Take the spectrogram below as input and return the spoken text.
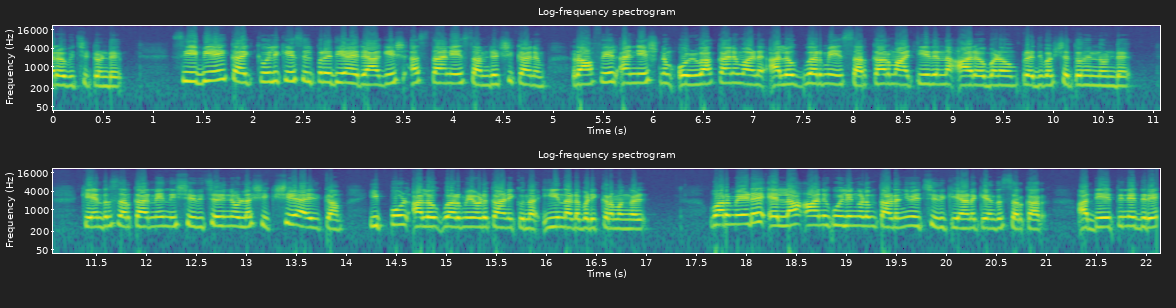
ആരോപിച്ചിട്ടുണ്ട്. സി ബി ഐ കൈക്കൂലി കേസിൽ പ്രതിയായ രാകേഷ് അസ്താനയെ സംരക്ഷിക്കാനും റാഫേൽ അന്വേഷണം ഒഴിവാക്കാനുമാണ് അലോക് വർമ്മയെ സർക്കാർ മാറ്റിയതെന്ന ആരോപണവും പ്രതിപക്ഷത്തു നിന്നുണ്ട്. കേന്ദ്ര സർക്കാരിനെ നിഷേധിച്ചതിനുള്ള ശിക്ഷയായിരിക്കാം ഇപ്പോൾ അലോക് വർമ്മയോട് കാണിക്കുന്ന ഈ നടപടിക്രമങ്ങൾ. വർമ്മയുടെ എല്ലാ ആനുകൂല്യങ്ങളും തടഞ്ഞു വെച്ചിരിക്കുകയാണ് കേന്ദ്ര സർക്കാർ. അദ്ദേഹത്തിനെതിരെ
